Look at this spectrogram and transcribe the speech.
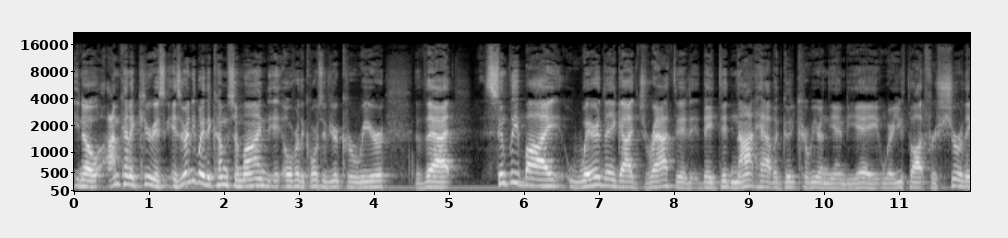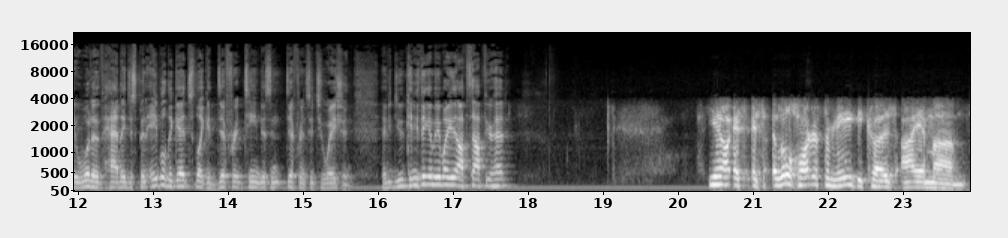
you know, I'm kind of curious. Is there anybody that comes to mind over the course of your career that simply by where they got drafted, they did not have a good career in the NBA where you thought for sure they would have had they just been able to get to like a different team, different situation. You, can you think of anybody off the top of your head? You know, it's it's a little harder for me because I am um,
